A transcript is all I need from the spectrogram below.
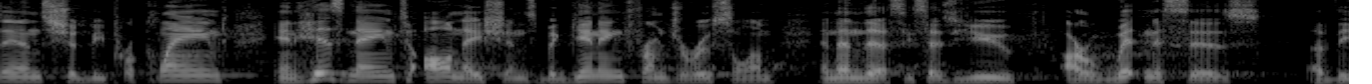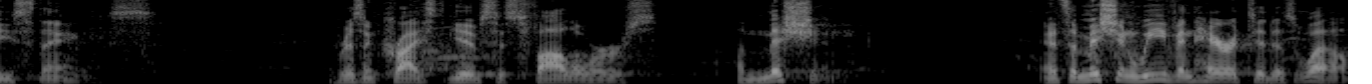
sins should be proclaimed in his name to all nations, beginning from Jerusalem. And then this he says, You are witnesses of these things risen Christ gives his followers a mission. And it's a mission we've inherited as well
